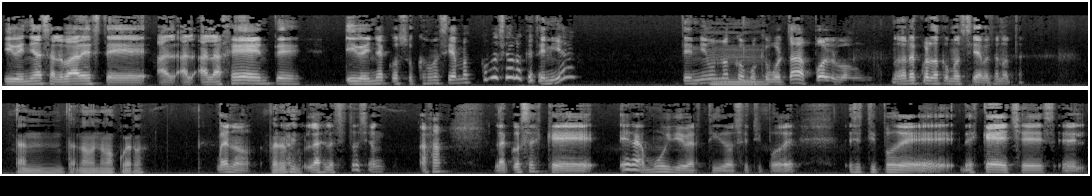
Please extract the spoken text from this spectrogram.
y venía a salvar este al- al- a, la gente y venía con su ¿cómo se llama? ¿Cómo se llama lo que tenía? Tenía uno como Mm. que voltaba polvo. No recuerdo cómo se llama esa nota. Tan, tan- no, no me acuerdo. Bueno, Pero, en la, fin. la- la situación, ajá. La cosa es que era muy divertido ese tipo de ese tipo de, de sketches, el,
